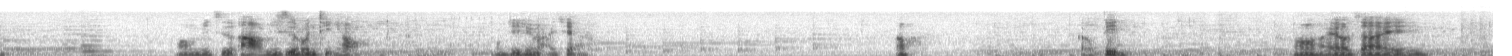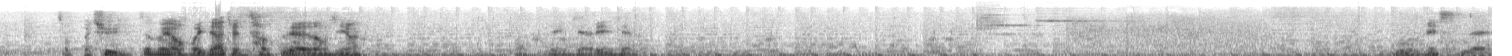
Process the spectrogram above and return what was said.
哦，迷之啊，迷之魂体哦，我们继续买一下，搞定，然后还要再走回去。这边有回家卷轴之类的东西吗？练一下，练一下。哦，没死哎！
